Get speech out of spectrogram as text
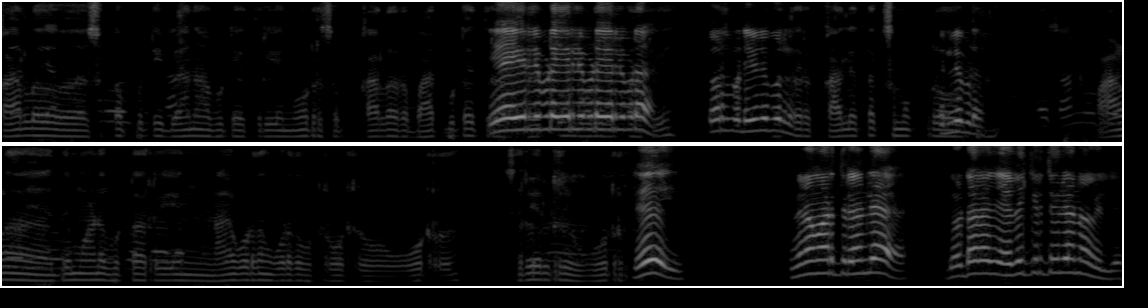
ಕಾಲು ಸಿಕ್ಕಾಪಟ್ಟಿ ಬ್ಯಾನ್ ಆಗ್ಬಿಟ್ಟೈತ್ರಿ ನೋಡ್ರಿ ಸ್ವಲ್ಪ ಕಾಲರ ಬಾತ್ ಬಿಟ್ಟೈತ್ರಿ ಏ, ಇರ್ಲಿ ಬಿಡ ಇರ್ಲಿ ಬಿಡ ಇರ್ಲಿ ಬಿಡು. ತೋರ್ಸ್ಬಿಡಿ ಇಲ್ಲಿ ಬರ್ರಿ ಕಾಲ್ ಎತ್ತಕ್ ಸಮಕ್ ಇರ್ಲಿ ಬಿಡು. ಭಾಳ ಇದು ಮಾಡಿಬಿಟ್ಟಾರ್ರಿ ನಾಯಿ ಹೊಡ್ದಂಗ್ ಹೊಡೆದ್ ಬಿಟ್ರು ನೋಡ್ರಿ ಓಡ್ರು. ಸರಿ ಇಲ್ರಿ ಓಡ್ರು. ಏಯ್ ಏನೋ ಮಾಡ್ತೀರಿ ಅನ್ಲೇ ದೊಡ್ಡ ಎದಕ್ ಇರ್ತೀವಿಲ್ಲ ನಾವ್ ಇಲ್ಲಿ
